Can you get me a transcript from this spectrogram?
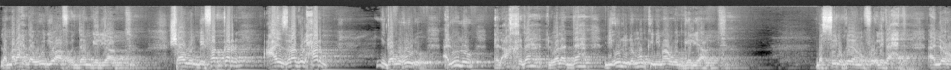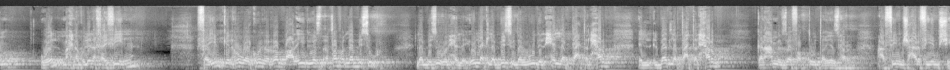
لما راح داوود يقف قدام جلياد شاول بيفكر عايز رجل حرب. جابوه له. قالوا له الأخ ده الولد ده بيقولوا إنه ممكن يموت جلياد بص له كده من فوق لتحت. قال لهم ويل ما إحنا كلنا خايفين. فيمكن هو يكون الرب على إيده يسند طب لبسوه. لبسوه الحلة. يقول لك لبسوا داوود الحلة بتاعت الحرب البدلة بتاعت الحرب. كان عامل زي فطوطة يظهر. عارفين مش عارف يمشي.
